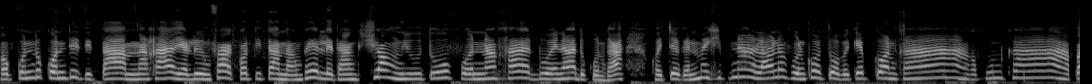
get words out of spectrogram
ขอบคุณทุกคนที่ติดตามนะคะ อย่าลืมฝากกดติดตามทางเพจเลยทางช่อง YouTube ฝนนะคะ ด้วยนะทุกคนค่ะคอยเจอกันใหม่คลิปหน้าแล้วนะฝนขอตัวไปเก็บก่อนค่ะ ขอบคุณค่ะ ไป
